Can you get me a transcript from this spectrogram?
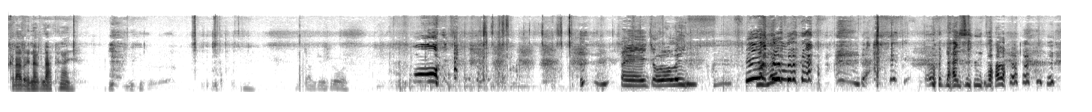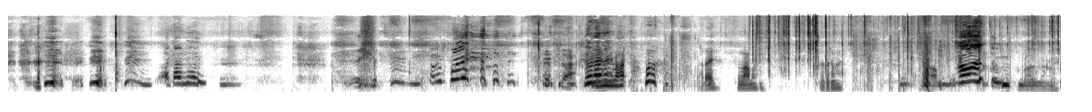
ក្តៅក្តៅដូចនៅក្តាប់ថ្ងៃ ចាំជួយព្រួយអូយតេចូលលីងដៃស៊ីមបាល់អត់ទៅមួយអើពេ នេះមកមកអត់អីងំទៅទៅ អើយទៅមើលឡើង មកមើលឡើងខូចមួយជួយមកបើមានដៃ នេះទីចេញមួយ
